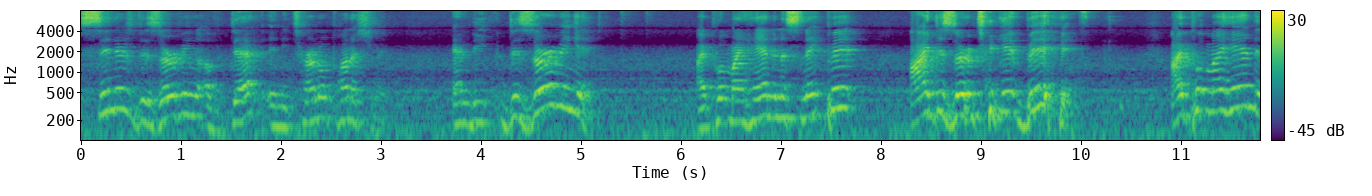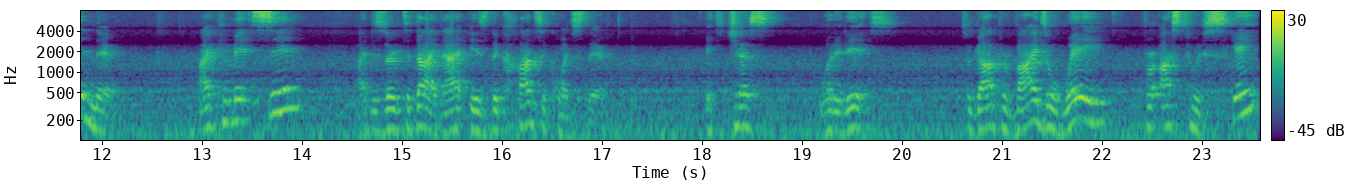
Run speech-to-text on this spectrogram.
Sinners deserving of death and eternal punishment. And the deserving it. I put my hand in a snake pit, I deserve to get bit. I put my hand in there. I commit sin, I deserve to die. That is the consequence there. It's just what it is. So God provides a way for us to escape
